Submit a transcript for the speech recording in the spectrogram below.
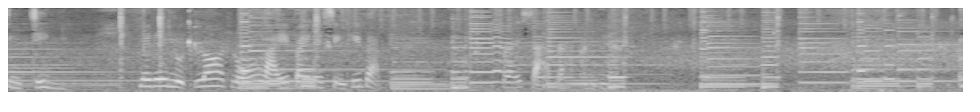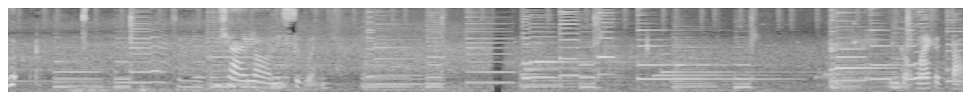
จริง ๆ ไม่ได้หลุดลอดหลงไหลไปในสิ่งที่แบบไร้สาระอันเนี้ยเจอผู้ชายหล่อในสวนดูดอกไม้กันต่อ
